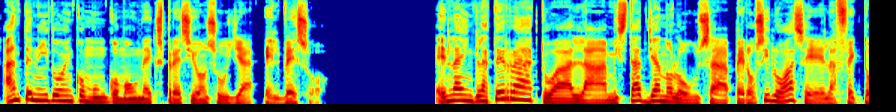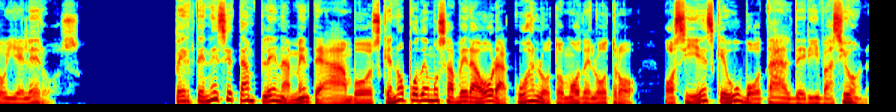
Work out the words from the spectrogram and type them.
han tenido en común como una expresión suya el beso. En la Inglaterra actual la amistad ya no lo usa, pero sí lo hace el afecto y el eros pertenece tan plenamente a ambos que no podemos saber ahora cuál lo tomó del otro, o si es que hubo tal derivación.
